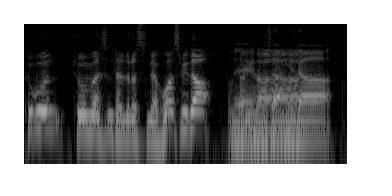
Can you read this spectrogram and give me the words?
두 분 좋은 말씀 잘 들었습니다. 고맙습니다. 네, 감사합니다.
